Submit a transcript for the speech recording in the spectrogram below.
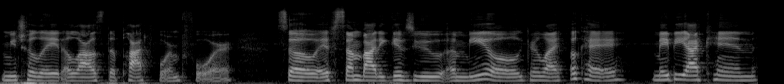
mutual aid allows the platform for. So if somebody gives you a meal, you're like, okay, maybe I can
